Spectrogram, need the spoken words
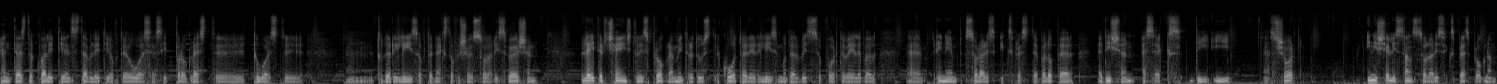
and test the quality and stability of the OS as it progressed uh, towards the to the release of the next official Solaris version. Later change to this program introduced a quarterly release model with support available, uh, renamed Solaris Express Developer Edition SXDE as short. Initially, Sun Solaris Express program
